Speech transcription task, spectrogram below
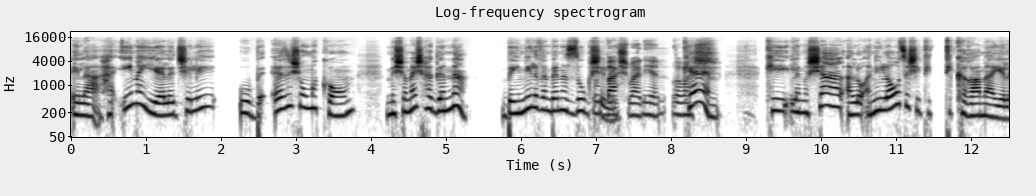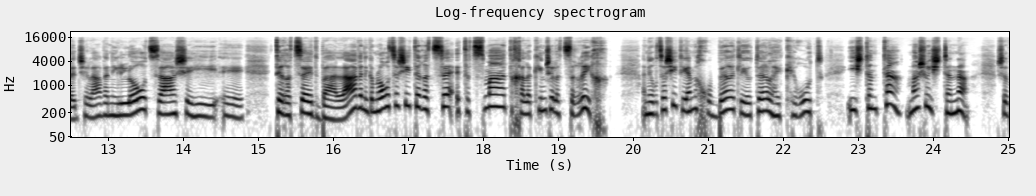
אלא האם הילד שלי הוא באיזשהו מקום משמש הגנה ביני לבין בן הזוג ממש שלי. ממש מעניין, ממש. כן. כי למשל, הלוא, אני לא רוצה שהיא תיקרע מהילד שלה, ואני לא רוצה שהיא אה, תרצה את בעלה, ואני גם לא רוצה שהיא תרצה את עצמה, את החלקים של הצריך. אני רוצה שהיא תהיה מחוברת לי יותר להיכרות. היא השתנתה, משהו השתנה. עכשיו,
